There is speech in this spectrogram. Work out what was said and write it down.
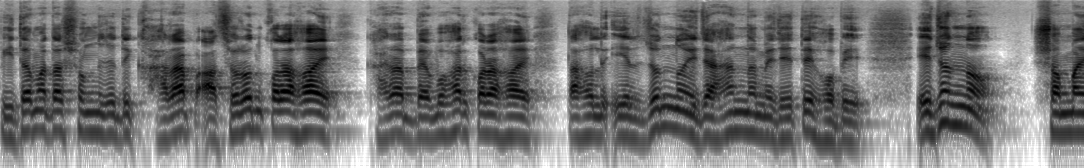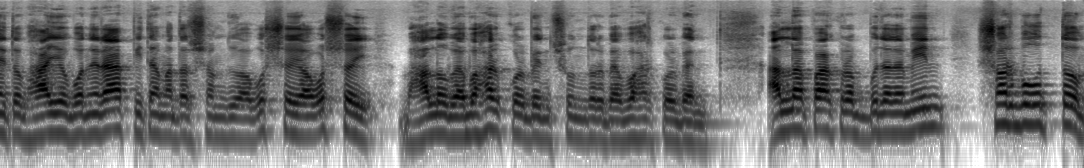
পিতামাতার সঙ্গে যদি খারাপ আচরণ করা হয়, খারাপ ব্যবহার করা হয়, তাহলে এর জন্যই জাহান নামে যেতে হবে। এজন্য সম্মানিত ভাই ও বোনেরা, পিতামাতার সঙ্গে অবশ্যই অবশ্যই ভালো ব্যবহার করবেন, সুন্দর ব্যবহার করবেন। আল্লাহ পাক রব্বুল আলমিন সর্বোত্তম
